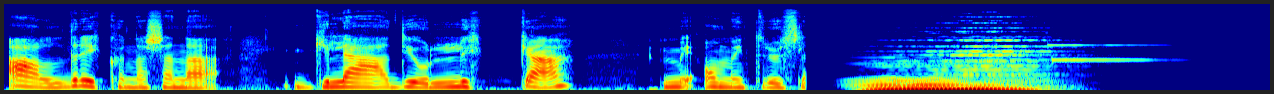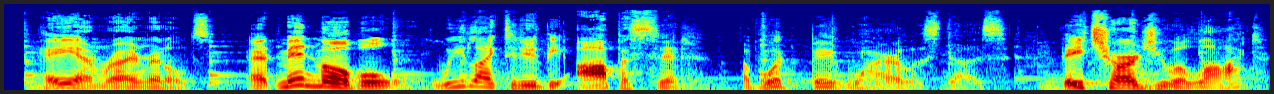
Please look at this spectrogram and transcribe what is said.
aldrig kunna känna glädje och lycka med- om inte du Hey, I'm Ryan Reynolds. At Mint Mobile, we like to do the opposite of what Big Wireless does. They charge you a lot,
